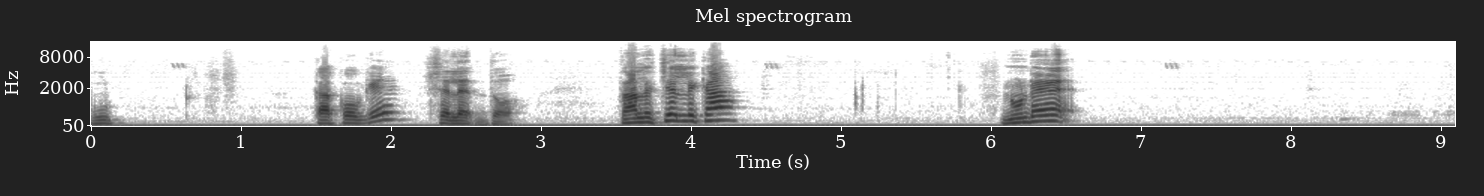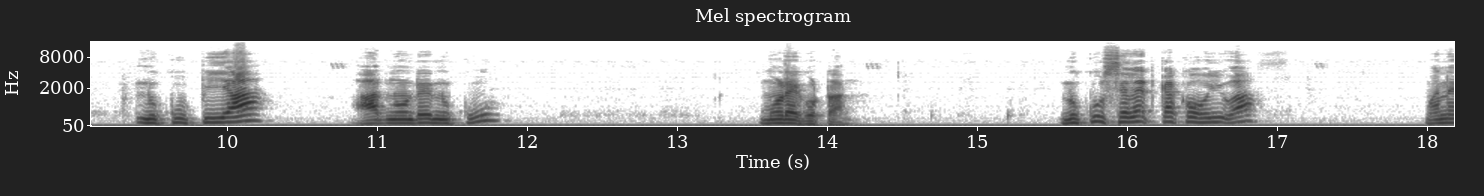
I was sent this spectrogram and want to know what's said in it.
ᱜᱩᱴ ᱠᱟᱠᱚ ᱜᱮ ᱥᱮᱞᱮᱫ ᱫᱚ ᱛᱟᱦᱞᱮ ᱪᱮᱫ ᱞᱮᱠᱟ ᱱᱚᱰᱮ ᱱᱩᱠᱩ ᱯᱮᱭᱟ ᱟᱨ ᱱᱚᱰᱮ ᱱᱩᱠᱩ ᱢᱚᱬᱮ ᱜᱚᱴᱟᱝ ᱱᱩᱠᱩ ᱥᱮᱞᱮᱫ ᱠᱟᱠᱚ ᱦᱩᱭᱩᱜᱼᱟ ᱢᱟᱱᱮ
